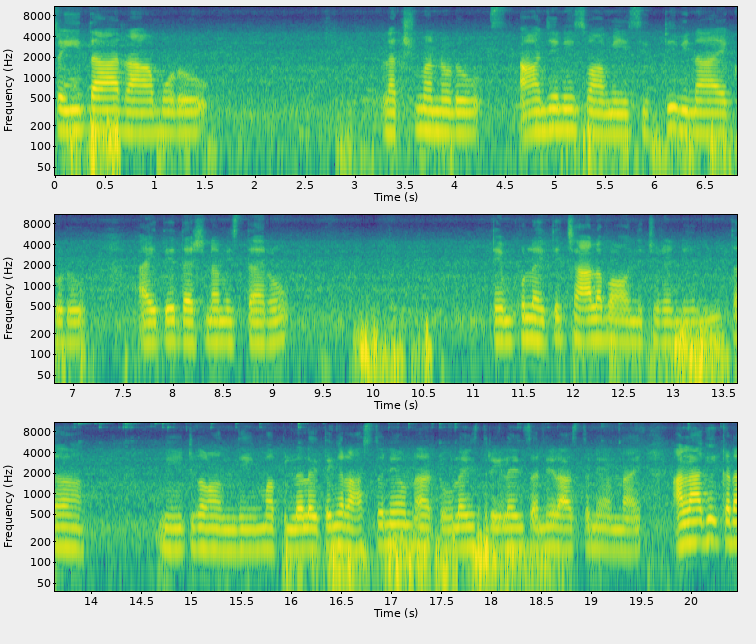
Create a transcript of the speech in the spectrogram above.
సీత రాముడు లక్ష్మణుడు ఆంజనేయ స్వామి సిద్ధి వినాయకుడు అయితే దర్శనమిస్తారు. టెంపుల్ అయితే చాలా బాగుంది చూడండి. ఎంత నీట్గా ఉంది. మా పిల్లలు అయితే ఇంకా రాస్తూనే ఉన్నారు. టూ లైన్స్ త్రీ లైన్స్ అన్నీ రాస్తూనే ఉన్నాయి. అలాగే ఇక్కడ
